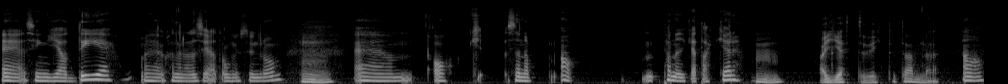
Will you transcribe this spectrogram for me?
eh, sin GAD, eh, generaliserat ångestsyndrom, Mm. eh, och sina ja, panikattacker. Mm. ja. Jätteviktigt ämne. Ja.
